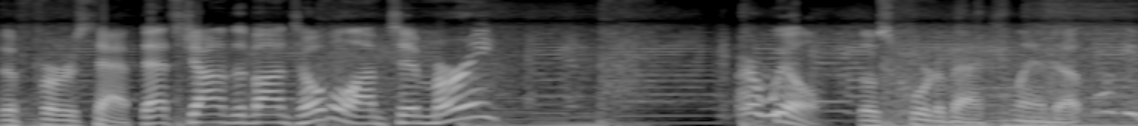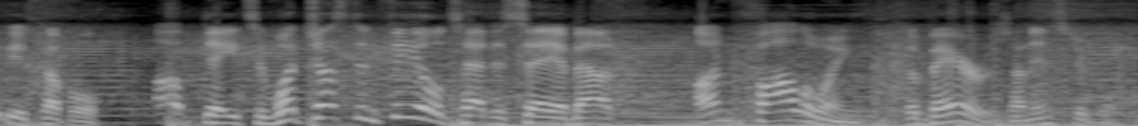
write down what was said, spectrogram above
the first half. That's Jonathan Von Tobel. I'm Tim Murray. Where will those quarterbacks land up? We'll give you a couple updates and what Justin Fields had to say about unfollowing the Bears on Instagram.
